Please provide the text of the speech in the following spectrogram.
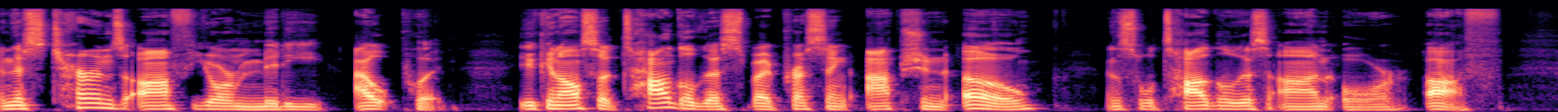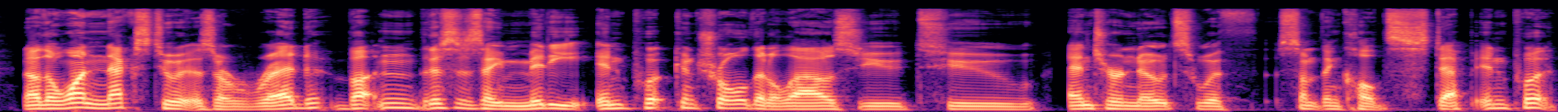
and this turns off your MIDI output. You can also toggle this by pressing Option O, and this will toggle this on or off. Now, the one next to it is a red button. This is a MIDI input control that allows you to enter notes with something called step input.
